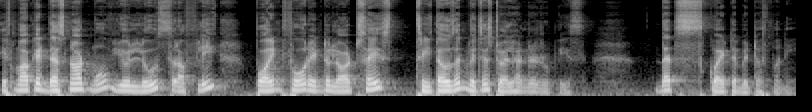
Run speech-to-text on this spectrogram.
If market does not move, you lose roughly 0.4 into lot size 3000 which is 1200 rupees. That's quite a bit of money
